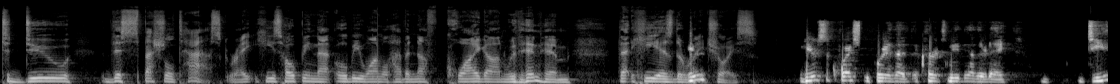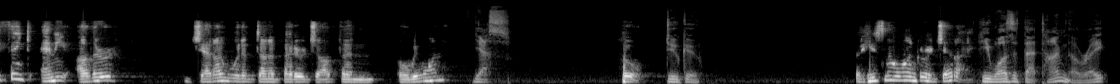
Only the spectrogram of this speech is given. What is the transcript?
to do this special task. Right? He's hoping that Obi Wan will have enough Qui Gon within him that he is the right choice here's a question for you that occurred to me the other day. Do you think any other Jedi would have done a better job than Obi Wan? Yes. Who? Dooku. But he's no longer a Jedi. He was at that time, though, right?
